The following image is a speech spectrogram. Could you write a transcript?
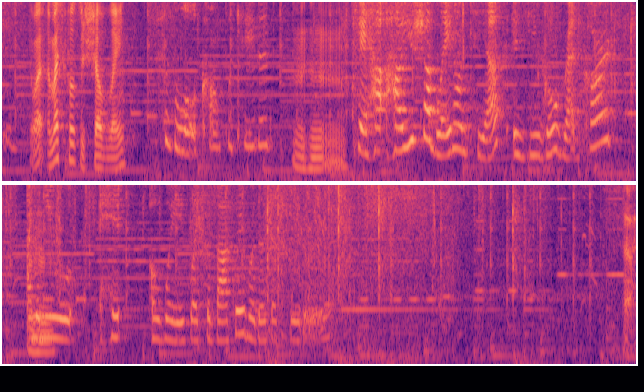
you. What? Am I supposed to shove lane? This is a little complicated. Mm-hmm. Okay, how, how you shove lane on TF is you go red card, and mm -hmm. then Mm-hmm. you hit a wave, like the back wave where there's like three waves.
